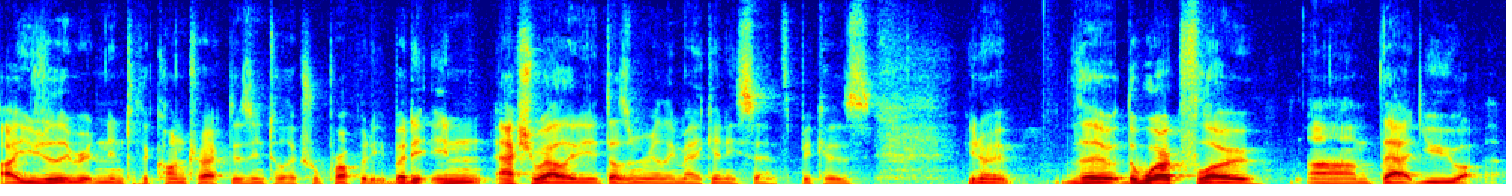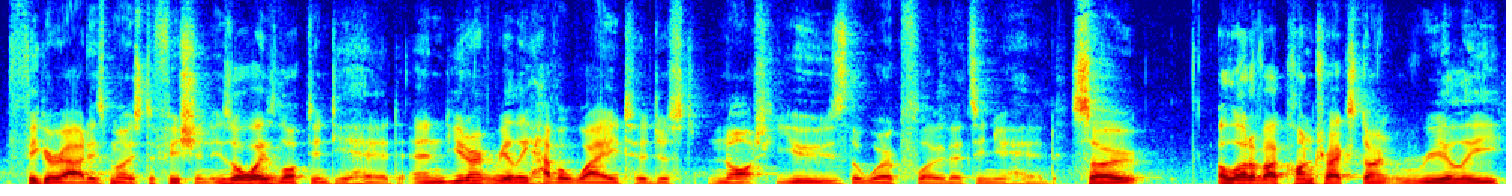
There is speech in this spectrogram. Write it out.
are usually written into the contract as intellectual property, but in actuality it doesn't really make any sense because you know the, the workflow um, that you figure out is most efficient is always locked into your head and you don't really have a way to just not use the workflow that's in your head. So a lot of our contracts don't really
